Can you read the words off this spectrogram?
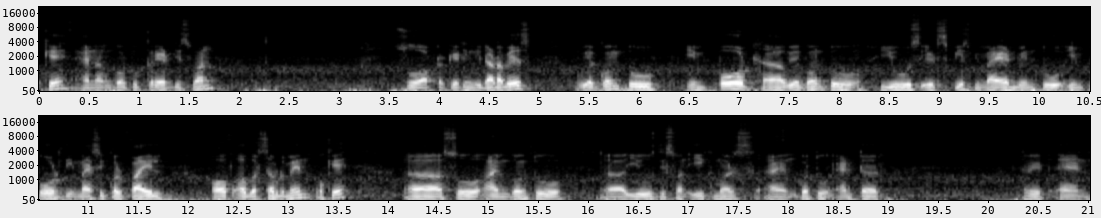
okay? And i'm going to create this one. So after creating the database we are going to import uh, we are going to use its phpMyAdmin to import the mysql file of our subdomain okay? Uh, so i'm going to uh, use this one e-commerce i'm going to enter it and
